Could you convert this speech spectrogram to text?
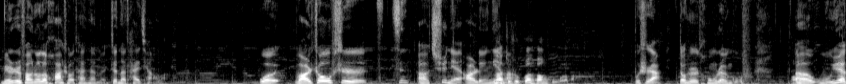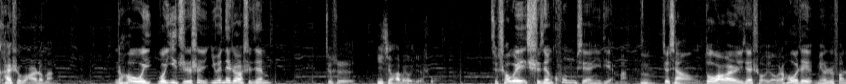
明日方舟的画手太太们真的太强了。我玩周是今啊、去年二零年那，就是官方股了吧？不是啊，都是同人股。哦呃，五月开始玩的嘛，然后我我一直是因为那段时间就是疫情还没有结束。就稍微时间空闲一点嘛，嗯，就想多玩玩一些手游。然后我这明日方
